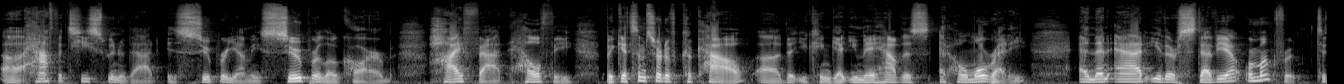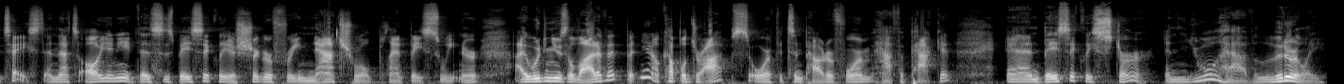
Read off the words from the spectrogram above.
Uh, half a teaspoon of that is super yummy, super low carb, high fat, healthy. But get some sort of cacao uh, that you can get. You may have this at home already and then add either stevia or monk fruit to taste. And that's all you need. This is basically a sugar free, natural plant based sweetener. I wouldn't use a lot of it, but you know, a couple drops, or if it's in powder form, half a packet, and basically stir. And you will have literally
